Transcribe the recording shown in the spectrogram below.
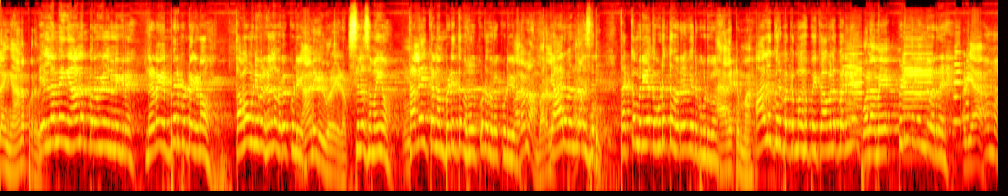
எல்லாம் ஞானப்பறவை எல்லாமே ஞானப்பறவைகள் நினைக்கிறேன். இந்த இடம் எப்பேற்பட்ட இடம்? தவமுனிவர்கள் வரக்கூடிய. ஞானிகள் வர இடம். சில சமயம் தலைக்கணம் பிடித்தவர்கள் கூட வரக்கூடிய. வரலாம், வரலாம். யார் வந்தாலும் சரி தக்க மரியாதை கொடுத்து வரவேற்பு கொடுக்கணும். ஆகட்டுமா ஆளுக்கு ஒரு பக்கமாக போய் காவலை பாருங்க. போலாமே. பிடித்து வந்து வர்றேன். அப்படியா? ஆமா.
